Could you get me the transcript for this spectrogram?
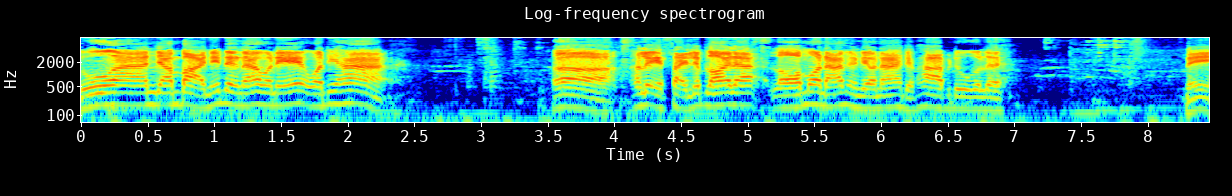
ดูงานยามบ่ายนิดหนึ่งนะวันนี้วันที่ห้าอ่าทะเลใส่เรียบร้อยแล้วรอหม้อน้ำอย่างเดียวนะ เดี๋ยวพาไปดูกันเลย นี่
